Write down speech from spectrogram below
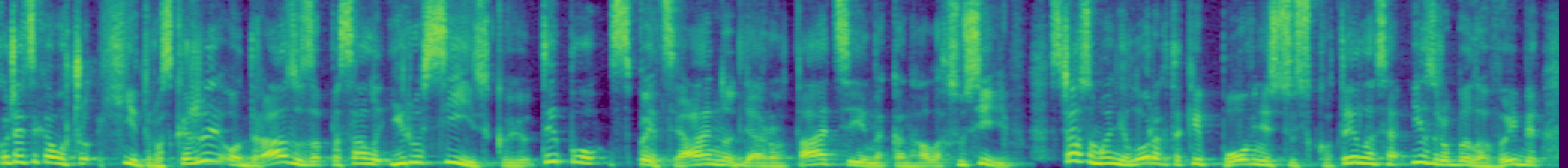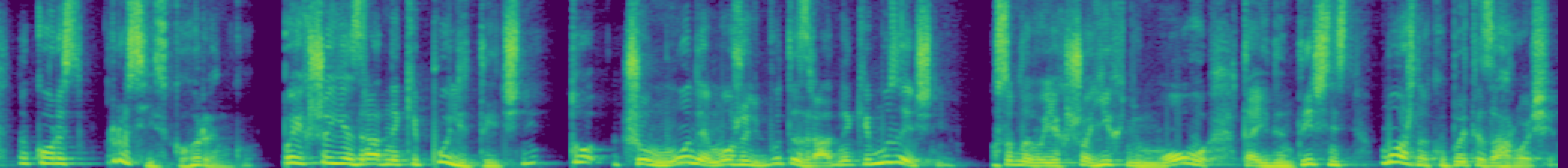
Хоча цікаво, що хід розкажи одразу записали і російською, типу спеціально для ротації на каналах сусідів. З часом Ані Лорак таки повністю скотилася і зробила вибір на користь російського ринку. Бо якщо є зрадники політичні, то чому не можуть бути зрадники музичні? Особливо, якщо їхню мову та ідентичність можна купити за гроші.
